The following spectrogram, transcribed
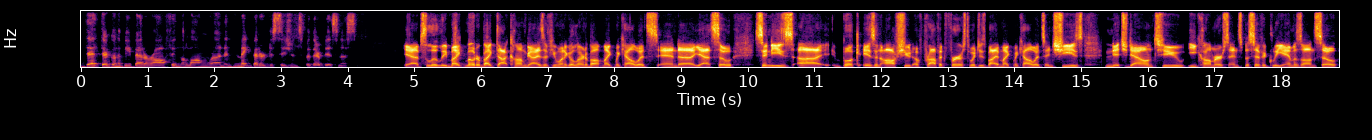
that they're going to be better off in the long run and make better decisions for their business. Yeah, absolutely. MikeMotorbike.com, guys, if you want to go learn about Mike Michalowicz. And uh, yeah, so Cyndi's uh, book is an offshoot of Profit First, which is by Mike Michalowicz, and she's niched down to e commerce and specifically Amazon. So,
